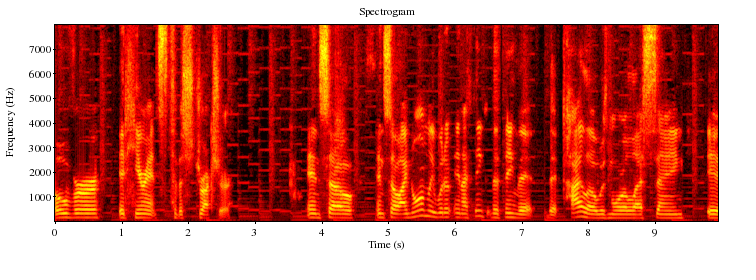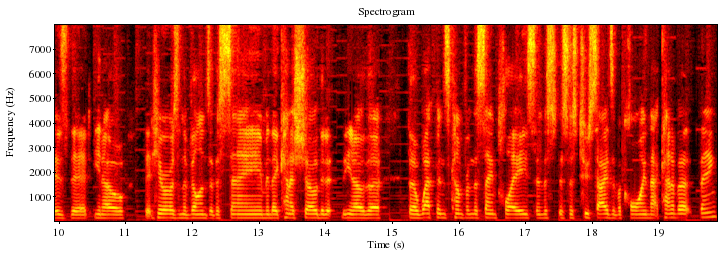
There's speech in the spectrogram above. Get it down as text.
over adherence to the structure, and so and so I normally would have, and I think the thing that that Kylo was more or less saying is that you know that heroes and the villains are the same, and they kind of show that it, you know the the weapons come from the same place, and this, this is two sides of a coin, that kind of a thing.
